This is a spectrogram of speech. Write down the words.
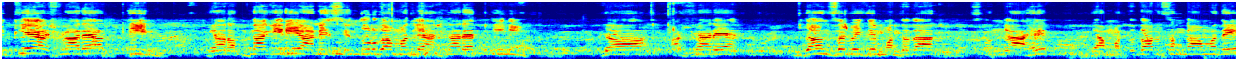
इथले असणाऱ्या तीन या रत्नागिरी आणि सिंधुदुर्गामधल्या असणाऱ्या तिन्ही ज्या असणाऱ्या विधानसभेचे मतदारसंघ आहेत. या मतदारसंघामध्ये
